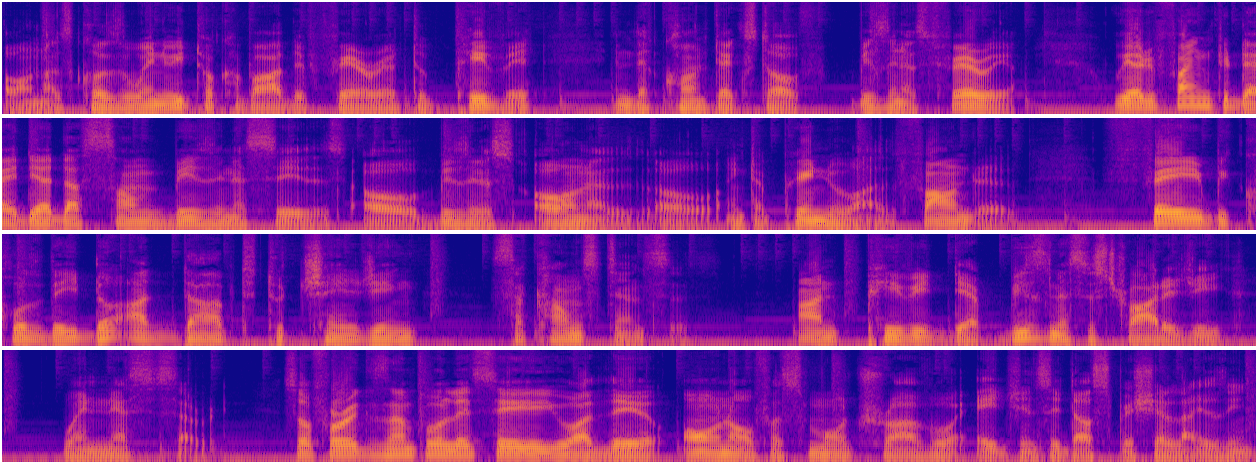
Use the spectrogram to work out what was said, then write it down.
owners because when we talk about the failure to pivot in the context of business failure, we are referring to the idea that some businesses or business owners or entrepreneurs, founders, fail because they don't adapt to changing circumstances and pivot their business strategy when necessary. So, for example, let's say you are the owner of a small travel agency that specializes in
